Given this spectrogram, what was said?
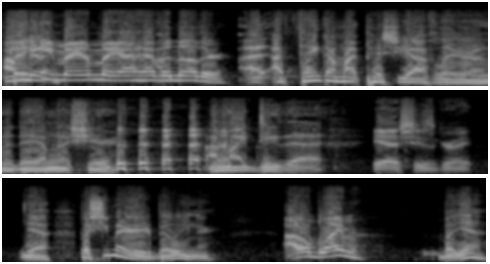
I'm Thank gonna- you, ma'am. May I have another? I, I think I might piss you off later on the day. I'm not sure. I might do that. Yeah, she's great. Yeah, but she married a billionaire. I don't blame her. But yeah,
